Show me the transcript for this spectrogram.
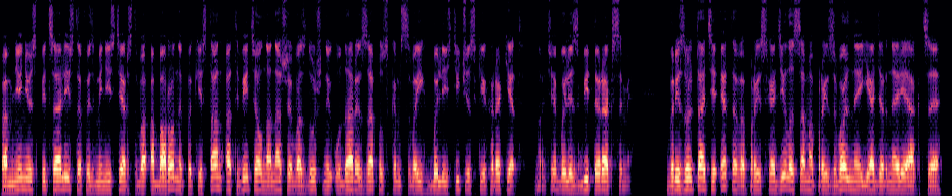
По мнению специалистов из Министерства обороны, Пакистан ответил на наши воздушные удары запуском своих баллистических ракет, но те были сбиты раксами. В результате этого происходила самопроизвольная ядерная реакция.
